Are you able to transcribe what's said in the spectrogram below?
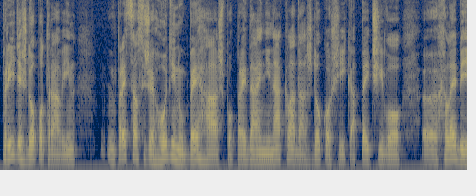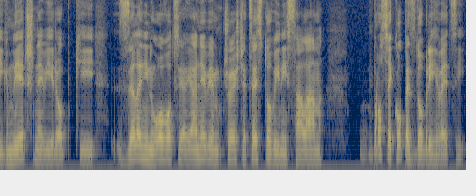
prídeš do potravín, predstav si, že hodinu beháš po predajni, nakladáš do košíka pečivo, e, chlebík, mliečne výrobky, zeleninu, ovocia, ja neviem čo ešte, cestoviny, salám, proste kopec dobrých vecí.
